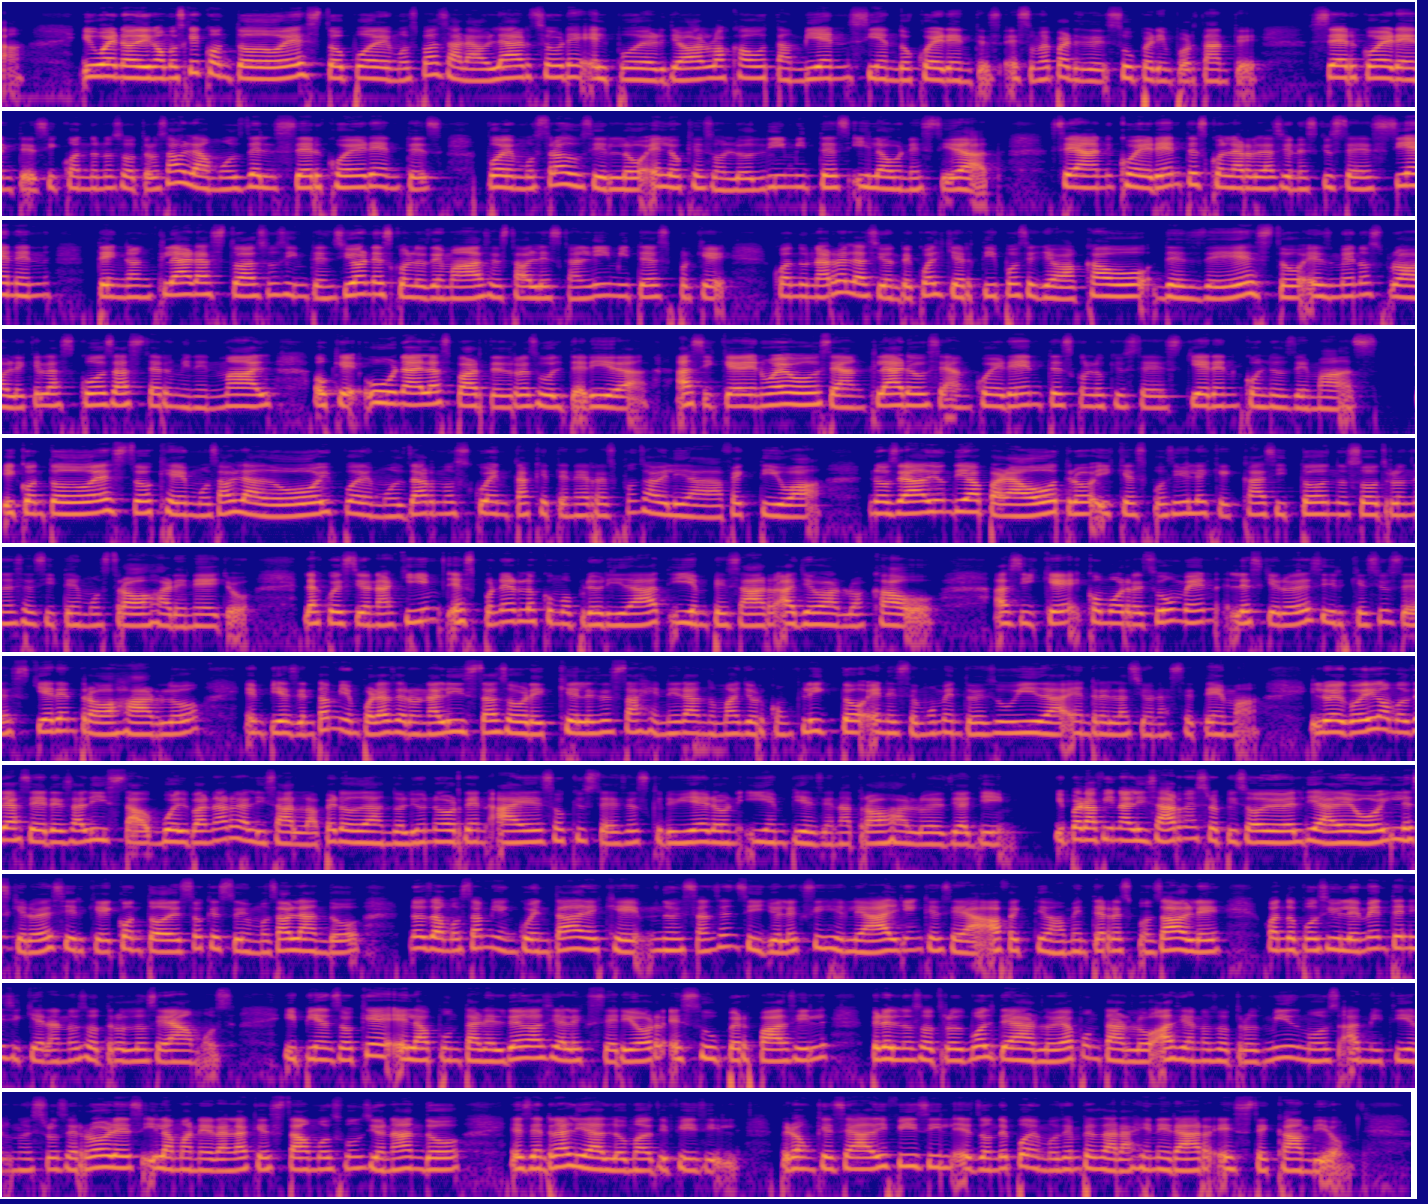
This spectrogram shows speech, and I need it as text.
Y bueno, digamos que con todo esto podemos pasar a hablar sobre el poder llevarlo a cabo también siendo coherentes. Esto me parece súper importante, ser coherentes. Y cuando nosotros hablamos del ser coherentes, podemos traducirlo en lo que son los límites y la honestidad. Sean coherentes con las relaciones que ustedes tienen, tengan claras todas sus intenciones con los demás, establezcan límites, porque cuando una relación de cualquier tipo se lleva a cabo desde esto, es menos probable que las cosas terminen mal o que una de las partes resulte herida. Así que de nuevo, sean claros, sean coherentes con lo que ustedes quieren con los demás. Y con todo esto que hemos hablado hoy, podemos darnos cuenta que tener responsabilidad afectiva no sea de un día para otro y que es posible que casi todos nosotros necesitemos trabajar en ello. La cuestión aquí es ponerlo como prioridad y empezar a llevarlo a cabo. Así que, como resumen, les quiero decir que si ustedes quieren trabajarlo, empiecen también por hacer una lista sobre qué les está generando mayor conflicto en este momento de su vida en relación a este tema. Y luego, digamos, de hacer esa lista, vuelvan a realizar pero dándole un orden a eso que ustedes escribieron y empiecen a trabajarlo desde allí. Y para finalizar nuestro episodio del día de hoy, les quiero decir que con todo esto que estuvimos hablando, nos damos también cuenta de que no es tan sencillo el exigirle a alguien que sea afectivamente responsable cuando posiblemente ni siquiera nosotros lo seamos. Y pienso que el apuntar el dedo hacia el exterior es súper fácil, pero el nosotros voltearlo y apuntarlo hacia nosotros mismos, admitir nuestros errores y la manera en la que estamos funcionando, es en realidad lo más difícil. Pero aunque sea difícil, es donde podemos empezar a generar este cambio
